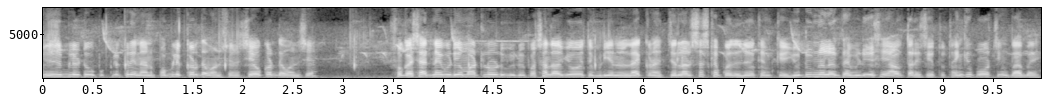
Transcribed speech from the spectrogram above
વિઝિબિલિટી ઉપર ક્લિક કરીને આને પબ્લિક કરી દેવાનું છે અને સેવ કરી દેવાનું છે. સો ગાઈસ આજના વિડીયોમાં આટલો વીડિયો પસંદ આવ્યો હોય તો વિડીયોને લાઈક અને ચેનલ સબસ્ક્રાઈબ કરી દેજો. કેમ કે યુટ્યુબને લગતા વીડિયો છે આવતા રહેશે. તો thank you for watching bye bye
